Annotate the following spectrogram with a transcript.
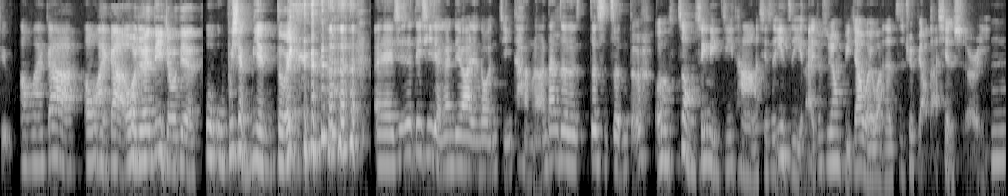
to。Oh my god，Oh my god，我觉得第九点，我我不想面对。哎，其实第七点跟第八点都很鸡汤啦，但这这是真的。我这种心理鸡汤啊，其实一直以来就是用比较委婉的字去表达现实而已。嗯，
